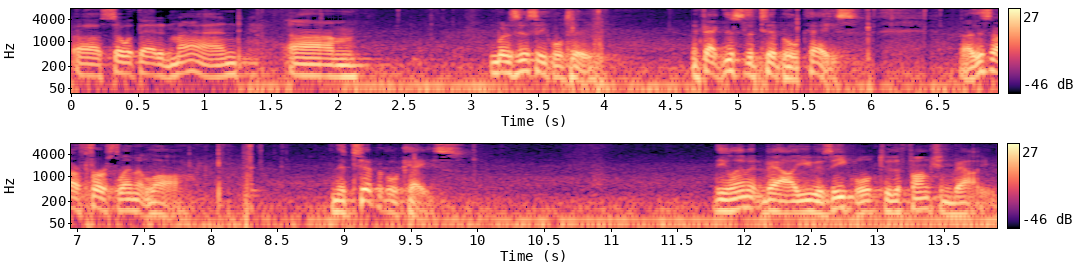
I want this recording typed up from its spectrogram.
Uh, so, with that in mind, um, what is this equal to? In fact, this is the typical case. Uh, this is our first limit law. In the typical case, the limit value is equal to the function value.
